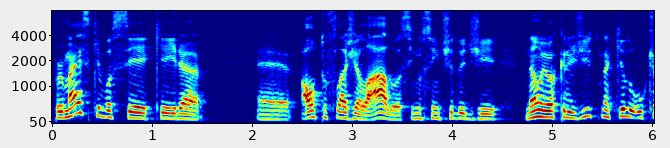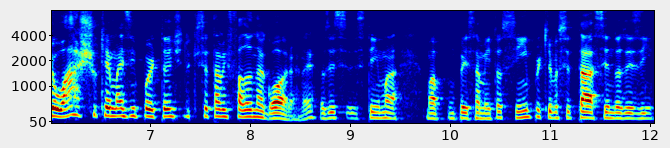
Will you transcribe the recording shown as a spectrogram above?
por mais que você queira é, autoflagelá-lo, assim, no sentido de, não, eu acredito naquilo, o que eu acho que é mais importante do que você está me falando agora, né? Às vezes você tem uma, uma, um pensamento assim, porque você está sendo, às vezes,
